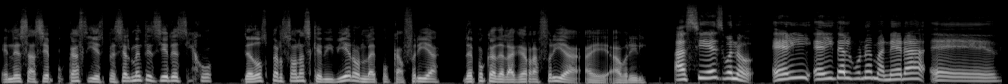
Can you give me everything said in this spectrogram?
en esas épocas y especialmente si eres hijo de dos personas que vivieron la época fría, la época de la Guerra Fría, eh, Abril. Así es, bueno, él, él de alguna manera eh,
